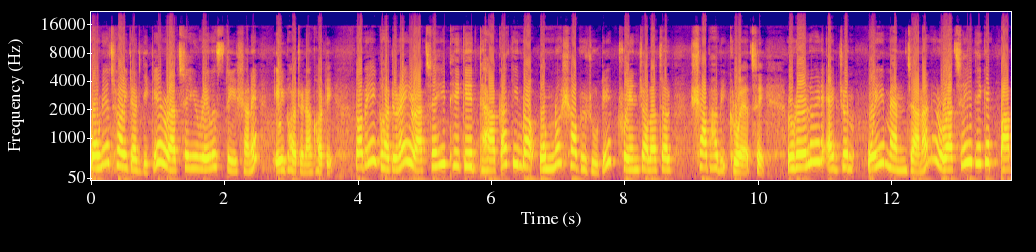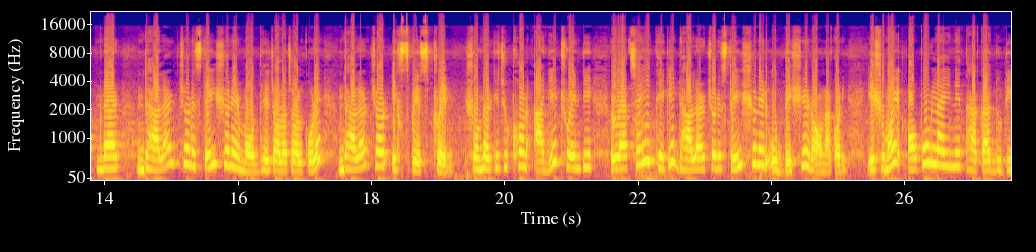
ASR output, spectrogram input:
পৌনে ছয়টার দিকে রাজশাহী রেল স্টেশনে এই ঘটনা ঘটে। তবে এই ঘটনায় রাজশাহী থেকে ঢাকা কিংবা অন্য সব রুটে ট্রেন চলাচল স্বাভাবিক রয়েছে। রেলওয়ের একজন ওয়ে ওয়েম্যান জানান, রাজশাহী থেকে পাবনার ঢালারচর স্টেশনের মধ্যে চলাচল করে ঢালারচর এক্সপ্রেস ট্রেন। সন্ধ্যার কিছুক্ষণ আগে ট্রেনটি রাজশাহী থেকে ঢালারচর স্টেশনের উদ্দেশ্যে রওনা করে। এ সময় অপর লাইনে থাকা দুটি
